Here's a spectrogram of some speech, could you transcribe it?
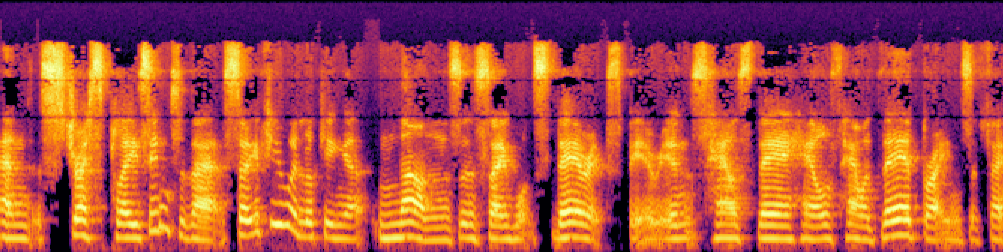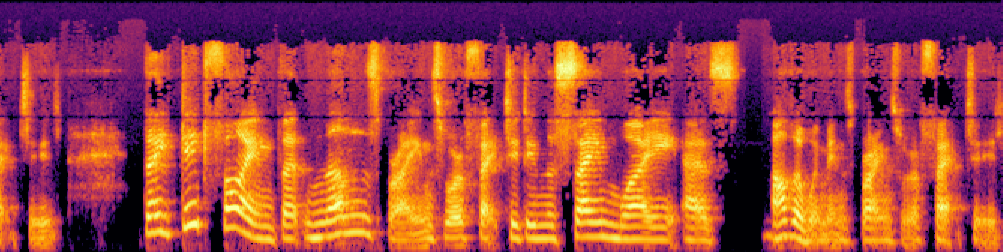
and stress plays into that. So if you were looking at nuns and saying what's their experience, how's their health, how are their brains affected, they did find that nuns' brains were affected in the same way as other women's brains were affected.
